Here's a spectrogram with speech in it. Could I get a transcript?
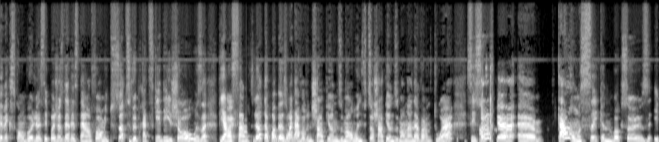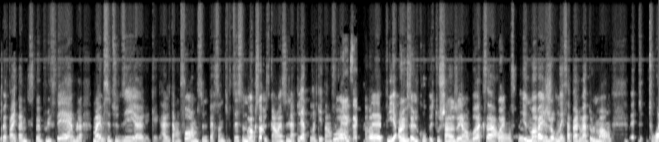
avec ce combat-là. C'est pas juste de rester en forme et tout ça. Tu veux pratiquer des choses. Puis en ce sens-là, tu n'as pas besoin d'avoir une championne du monde ou une future championne du monde en avant de toi. C'est sûr que euh, quand on sait qu'une boxeuse est peut-être un petit peu plus faible, même si tu dis euh, qu'elle est en forme, c'est une personne qui, tu sais, c'est une boxeuse quand même, c'est une athlète là, qui est en forme. Oui, exactement. Euh, puis un seul coup peut tout changer en boxe. Hein. On sait, une mauvaise journée, ça peut arriver à tout le monde. Toi,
